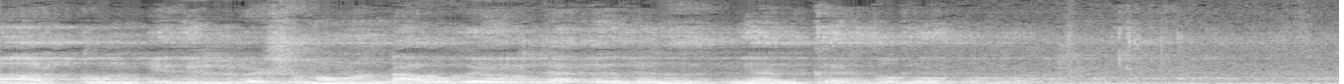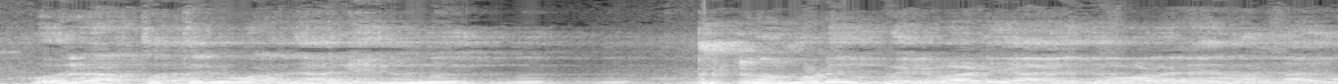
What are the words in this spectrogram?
ആർക്കും ഇതിൽ വിഷമമുണ്ടാവുകയില്ല എന്ന് ഞാൻ കരുതുന്നു. ഒരർത്ഥത്തിന് പറഞ്ഞാൽ ഇന്ന് നമ്മുടെ ഈ പരിപാടി ആയത് വളരെ നന്നായി.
